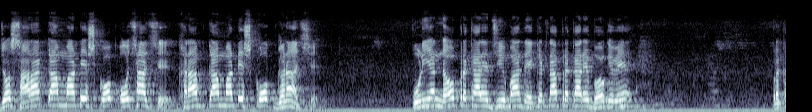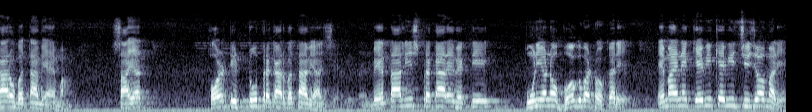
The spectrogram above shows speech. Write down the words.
જો સારા કામ માટે સ્કોપ ઓછા છે, ખરાબ કામ માટે સ્કોપ ઘણા છે. પુણ્ય નવ પ્રકારે જીવ બાંધે, કેટલા પ્રકારે ભોગવે? પ્રકારો બતાવ્યા એમાં. શાયદ ફોર્ટી ટુ પ્રકાર બતાવ્યા છે. બેતાલીસ પ્રકારે વ્યક્તિ પુણ્યનો ભોગવટો કરે. એમાં એને કેવી કેવી ચીજો મળે,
